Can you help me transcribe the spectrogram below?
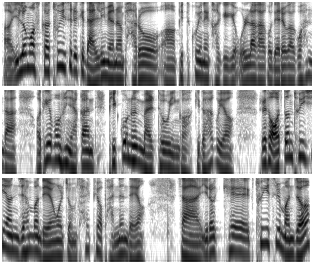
어, 일론 머스크가 트윗을 이렇게 날리면은 바로 어, 비트코인의 가격이 올라가고 내려가고 한다. 어떻게 보면 약간 비꼬는 말투인 것 같기도 하고요. 그래서 어떤 트윗이었는지 한번 내용을 좀 살펴봤는데요. 자, 이렇게 트윗을 먼저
